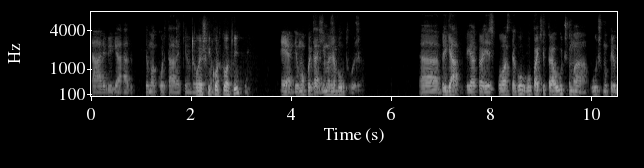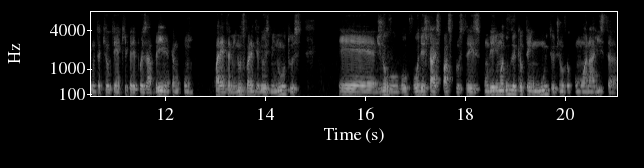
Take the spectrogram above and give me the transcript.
Tá, obrigado. Deu uma cortada aqui no meu. Eu acho que cortou aqui. É, deu uma cortadinha, mas já voltou já. Uh, obrigado, obrigado pela resposta. Vou, vou partir para a última, última pergunta que eu tenho aqui para depois abrir, né? Estamos com 40 minutos, 42 minutos. É, de novo, vou, vou deixar espaço para os três responderem. Uma dúvida que eu tenho muito, eu, de novo, eu como analista,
